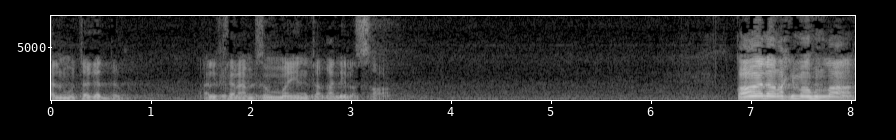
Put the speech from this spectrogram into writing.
المتقدم الكلام ثم ينتقل إلى الصواب. قال رحمه الله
